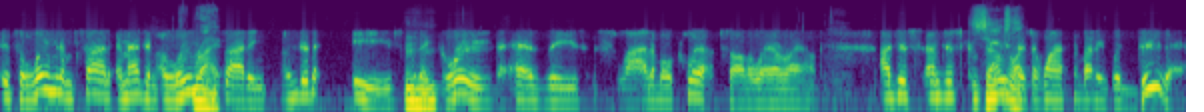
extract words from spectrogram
it's aluminum siding. Imagine aluminum Right. siding under the eaves with a mm-hmm. groove that has these slidable clips all the way around. I just I'm just Sounds confused like- as to why somebody would do that.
